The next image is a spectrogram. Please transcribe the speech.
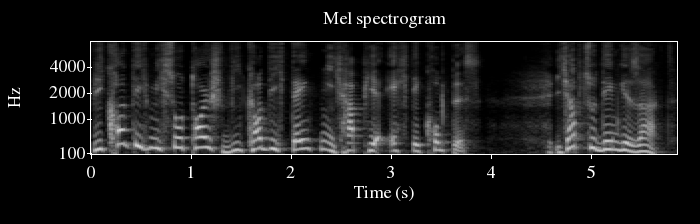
Wie konnte ich mich so täuschen? Wie konnte ich denken, ich habe hier echte Kumpels? Ich habe zu dem gesagt,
